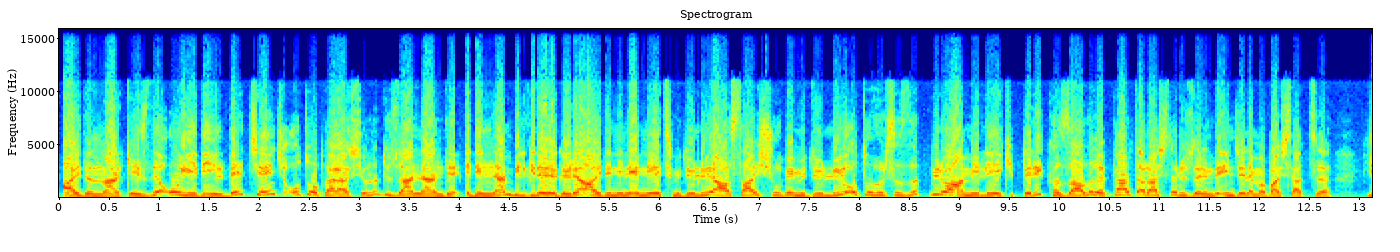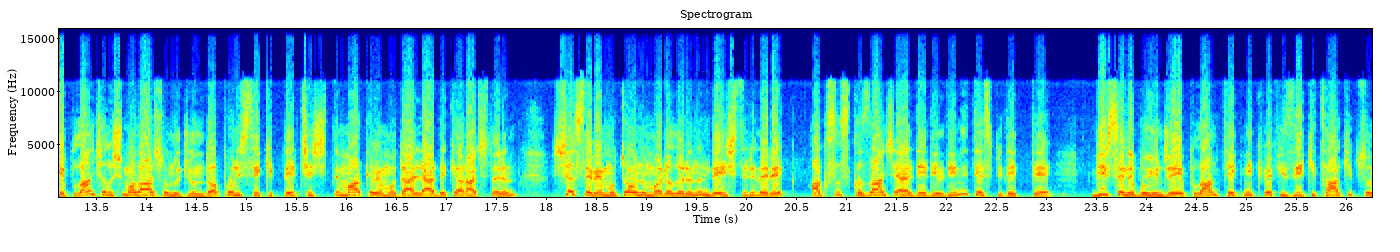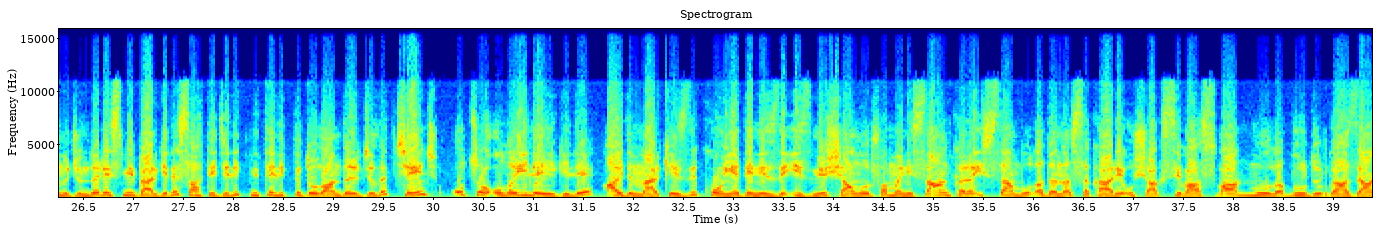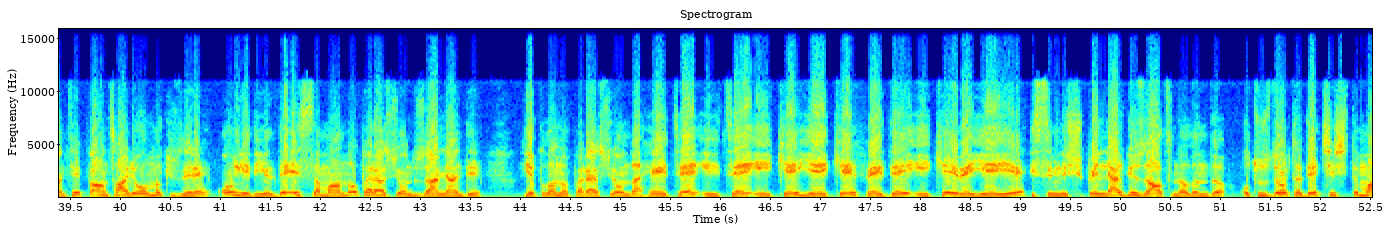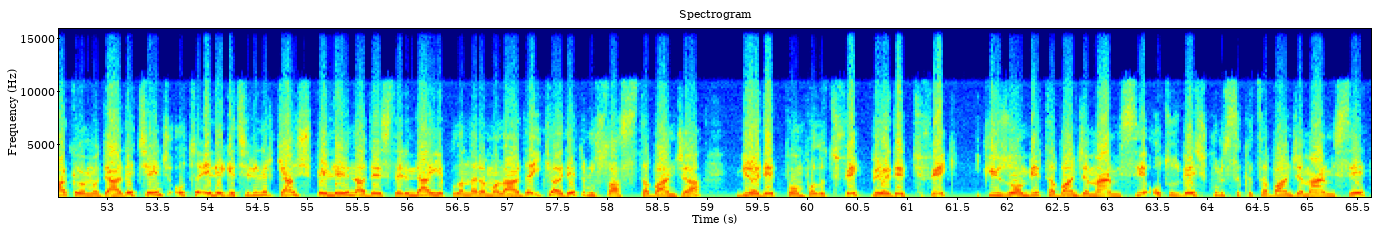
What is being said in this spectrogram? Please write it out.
Aydın merkezli 17 ilde Change Oto operasyonu düzenlendi. Edinilen bilgilere göre Aydın İl Emniyet Müdürlüğü, Asayiş Şube Müdürlüğü, Oto Hırsızlık Büro Amirliği ekipleri kazalı ve pert araçlar üzerinde inceleme başlattı. Yapılan çalışmalar sonucunda polis ekipleri çeşitli marka ve modellerdeki araçların şase ve motor numaralarının değiştirilerek haksız kazanç elde edildiğini tespit etti. Bir sene boyunca yapılan teknik ve fiziki takip sonucunda resmi belgede sahtecilik, nitelikli dolandırıcılık, change, oto olayıyla ilgili Aydın merkezli Konya, Denizli, İzmir, Şanlıurfa, Manisa, Ankara, İstanbul, Adana, Sakarya, Uşak, Sivas, Van, Muğla, Burdur, Gaziantep ve Antalya olmak üzere 17 ilde eş zamanlı operasyon düzenlendi. Yapılan operasyonda HT, İT, İK, YK, FD, İK ve YY isimli şüpheliler gözaltına alındı. 34 adet çeşitli marka ve modelde Change Oto ele geçirilirken şüphelilerin adreslerinden yapılan aramalarda 2 adet ruhsatsız tabanca, 1 adet pompalı tüfek, 1 adet tüfek, 211 tabanca mermisi, 35 kuru sıkı tabanca mermisi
